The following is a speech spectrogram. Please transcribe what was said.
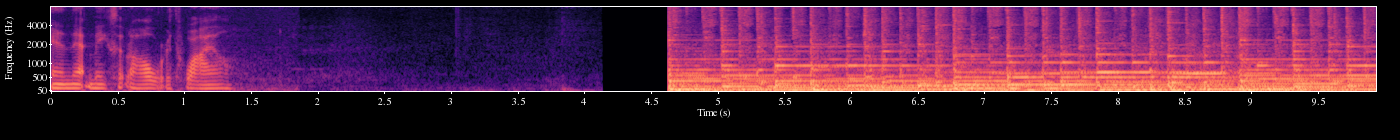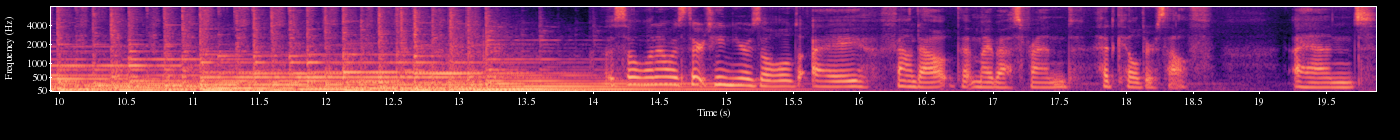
And that makes it all worthwhile. So when I was 13 years old, I found out that my best friend had killed herself. And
